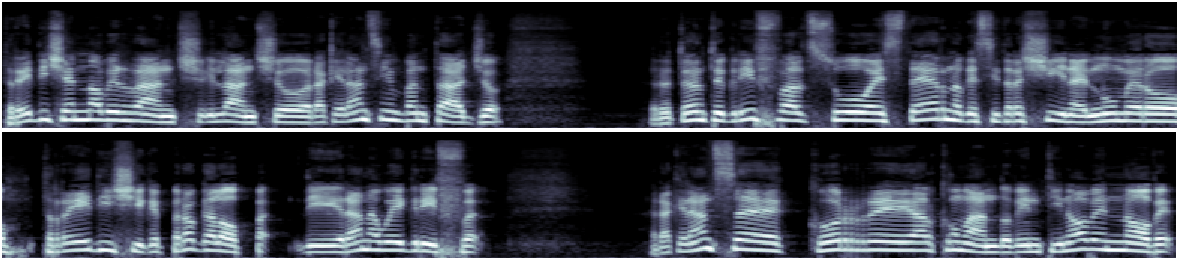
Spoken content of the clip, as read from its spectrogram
13-9 il, il lancio, Rachelanz in vantaggio, Return to Griff al suo esterno che si trascina il numero 13 che però galoppa di Runaway Griff. Rachelanz corre al comando 29-9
